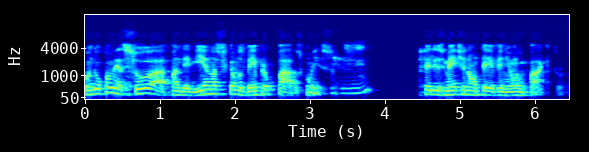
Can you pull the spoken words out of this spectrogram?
Quando começou a pandemia, nós ficamos bem preocupados com isso. Uhum. Felizmente não teve nenhum impacto.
